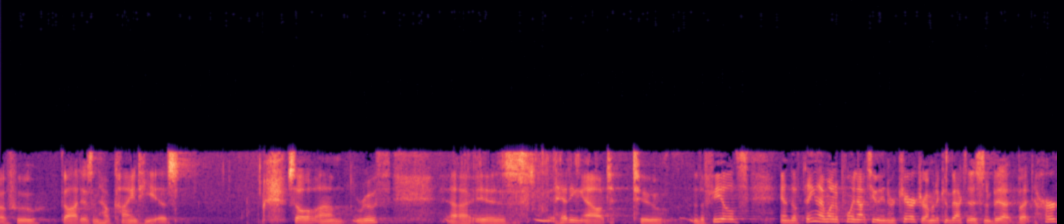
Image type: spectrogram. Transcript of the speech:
of who God is and how kind he is. So um, Ruth uh, is heading out to the fields. And the thing I want to point out to you in her character, I'm going to come back to this in a bit, but her,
